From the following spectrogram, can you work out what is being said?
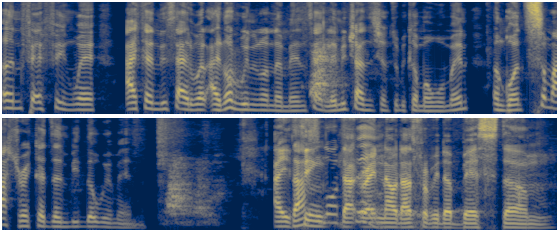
unfair thing where I can decide, well, I'm not winning on the men's side, let me transition to become a woman and go and smash records and beat the women. I That's think that fair. right now that's probably the best um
